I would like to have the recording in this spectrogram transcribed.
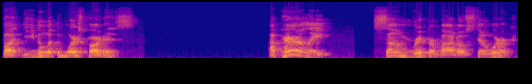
But you know what the worst part is? Apparently, some Ripper models still work.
